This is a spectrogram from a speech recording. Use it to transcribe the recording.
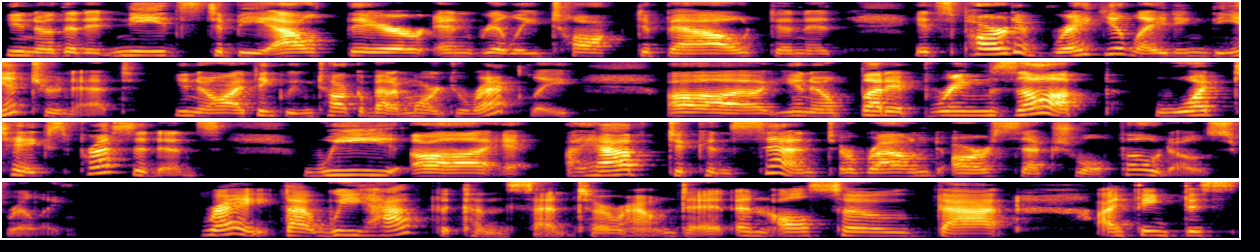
you know that it needs to be out there and really talked about and it it's part of regulating the internet. You know i think we can talk about it more directly. Uh you know but it brings up what takes precedence. We uh have to consent around our sexual photos really. Right that we have the consent around it and also that I think this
